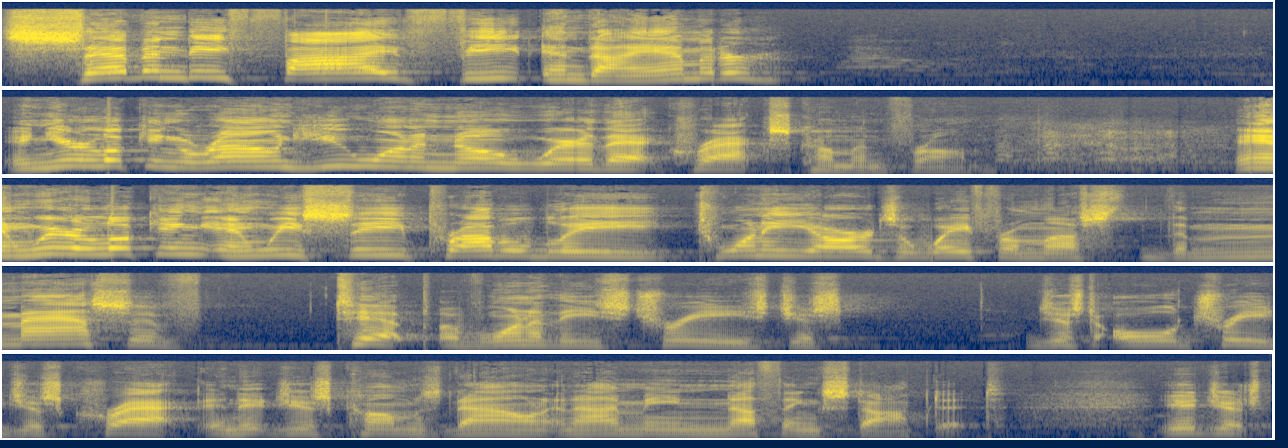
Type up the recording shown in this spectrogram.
75 feet in diameter, and you're looking around, you want to know where that crack's coming from. and we're looking and we see probably 20 yards away from us the massive tip of one of these trees just just old tree just cracked and it just comes down and I mean nothing stopped it. It just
